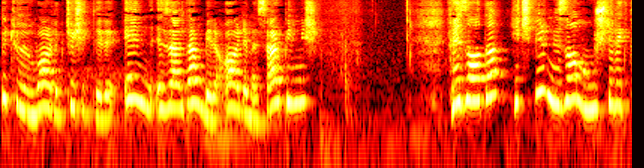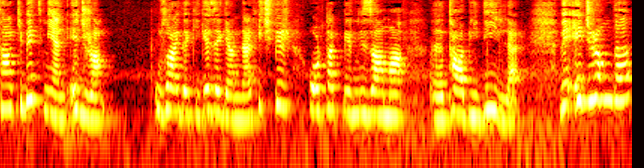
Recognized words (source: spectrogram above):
bütün varlık çeşitleri en ezelden beri aleme serpilmiş. Fezada hiçbir nizamı müşterek takip etmeyen ecram, uzaydaki gezegenler hiçbir ortak bir nizama e, tabi değiller. Ve ecramda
